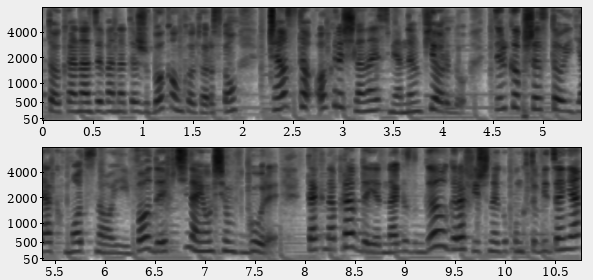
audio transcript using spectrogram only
Zatoka, nazywana też Boką Kotorską, często określana jest mianem fiordu, tylko przez to, jak mocno jej wody wcinają się w góry. Tak naprawdę jednak z geograficznego punktu widzenia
